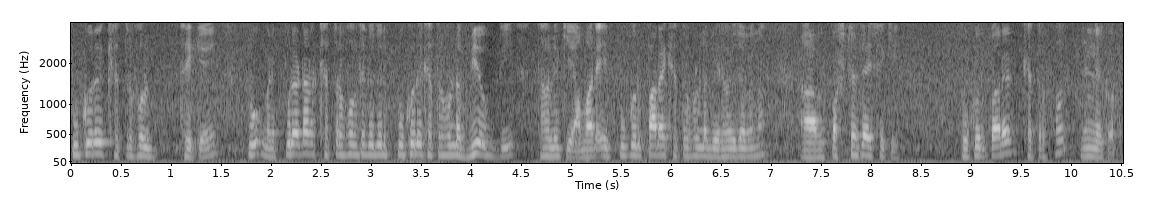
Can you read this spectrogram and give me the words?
পুকুরের ক্ষেত্রফল থেকে মানে পুরাটার ক্ষেত্রফল থেকে যদি পুকুরের ক্ষেত্রফলটা বিয়োগ দিই, তাহলে কি আমার এই পুকুর পাড়ের ক্ষেত্রফলটা বের হয়ে যাবে না? আর আমি প্রশ্নে চাইছি কি? পুকুর পাড়ের ক্ষেত্রফল নির্ণয় করো।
